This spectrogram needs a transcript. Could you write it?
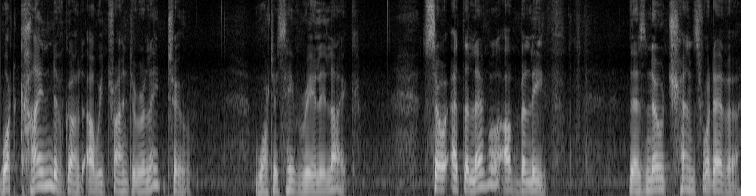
What kind of God are we trying to relate to? What is He really like? So, at the level of belief, there's no chance whatever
